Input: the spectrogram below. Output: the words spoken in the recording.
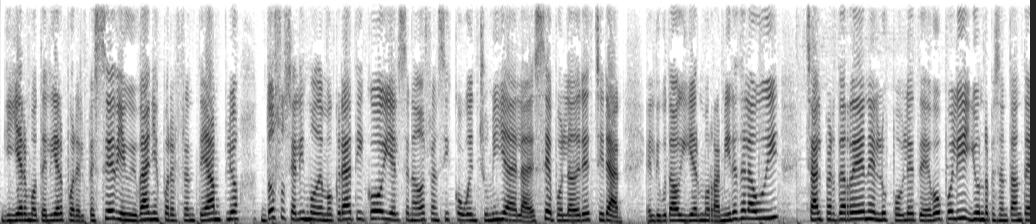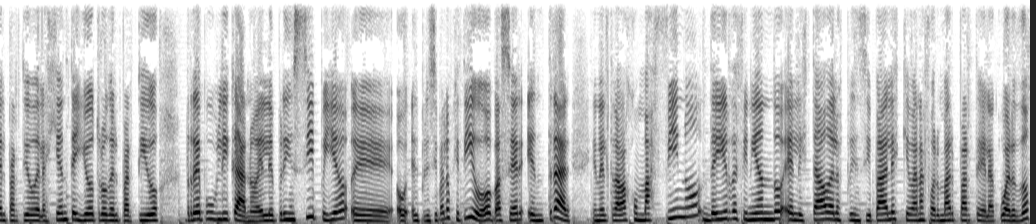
Guillermo Telier por el PC, Diego Ibáñez por el Frente Amplio, dos Socialismo Democrático y el senador Francisco Buenchumilla de la DC. Por la derecha irán el diputado Guillermo Ramírez de la UDI, Chalper de RN, Luz Poblete de Bópoli y un representante del Partido de la Gente y otro del Partido Republicano. El principio, eh, el principal objetivo va a ser entrar en el trabajo más fino de ir definiendo el listado de los principales que van a formar parte del acuerdo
